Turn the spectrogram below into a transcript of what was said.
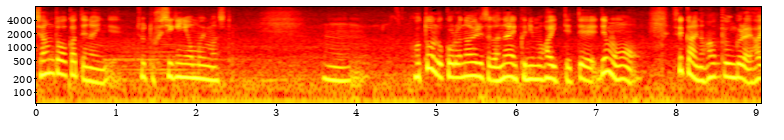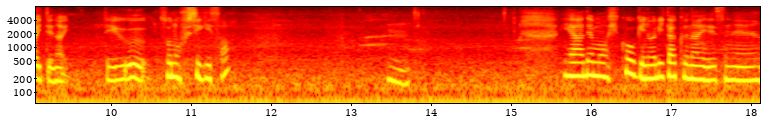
ちゃんと分かってないんでちょっと不思議に思いました。うん。ほとんどコロナウイルスがない国も入っててでも世界の半分ぐらい入ってないっていうその不思議さ。うん。いやでも飛行機乗りたくないですね。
